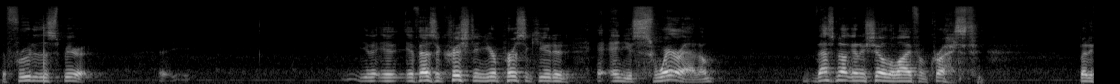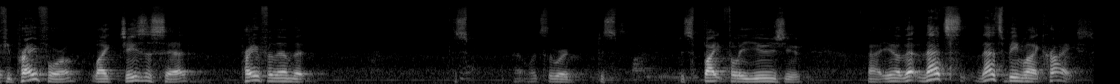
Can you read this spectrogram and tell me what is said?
the fruit of the Spirit. You know, if, if as a Christian you're persecuted and you swear at them, that's not going to show the life of Christ. But if you pray for them, like Jesus said, pray for them that, what's the word, despitefully use you. Uh, you know, that, that's, that's being like Christ.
